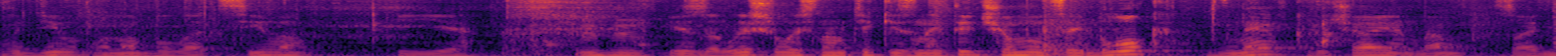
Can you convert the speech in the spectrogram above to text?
електропроводів, вона була ціла. і є. І залишилось нам тільки знайти, чому цей блок не включає нам задню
